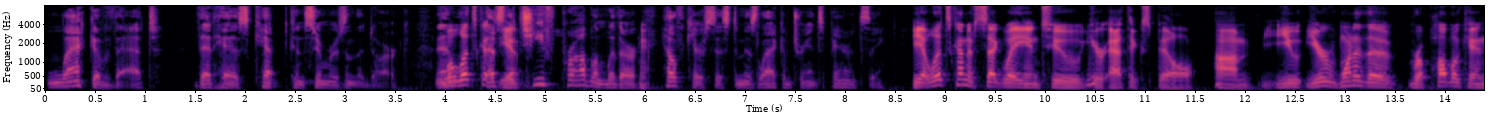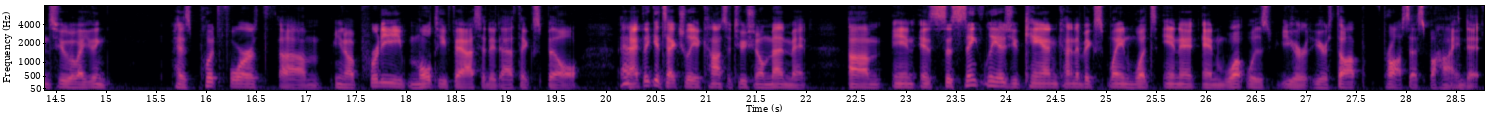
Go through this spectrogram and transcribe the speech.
lack of that that has kept consumers in the dark. And well, let's that's yeah. the chief problem with our yeah. healthcare system is lack of transparency. Yeah, let's kind of segue into your ethics bill. Um, you you're one of the Republicans who I think has put forth um, you know a pretty multifaceted ethics bill, and I think it's actually a constitutional amendment. Um, as succinctly as you can, kind of explain what's in it and what was your your thought process behind it.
